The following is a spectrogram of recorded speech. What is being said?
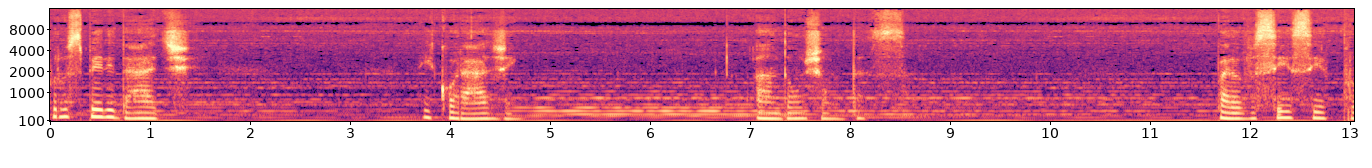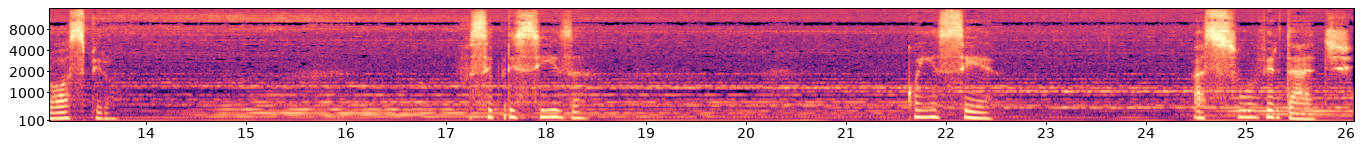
Prosperidade e coragem andam juntas. Para você ser próspero, você precisa conhecer a sua verdade,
